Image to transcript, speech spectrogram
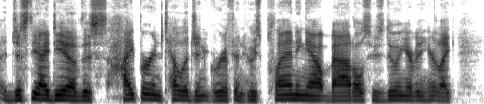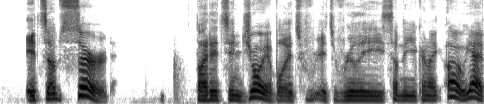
Uh, Just the idea of this hyper intelligent Griffin who's planning out battles, who's doing everything here. Like it's absurd, but it's enjoyable. It's it's really something you can like. Oh yeah,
